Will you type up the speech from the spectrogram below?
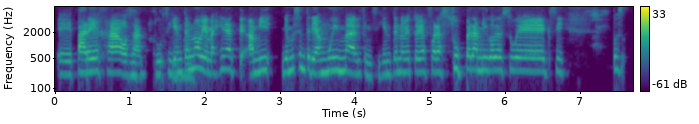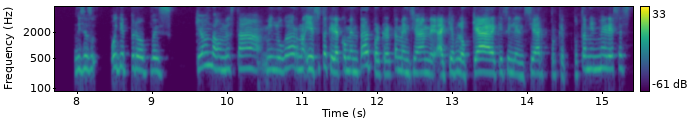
eh, pareja, o sea, tu siguiente novia, imagínate, a mí yo me sentiría muy mal que mi siguiente novia todavía fuera súper amigo de su ex y pues dices, oye, pero pues, ¿qué onda? ¿Dónde está mi lugar? ¿No? Y eso te quería comentar, porque ahorita mencionan de hay que bloquear, hay que silenciar, porque tú también mereces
